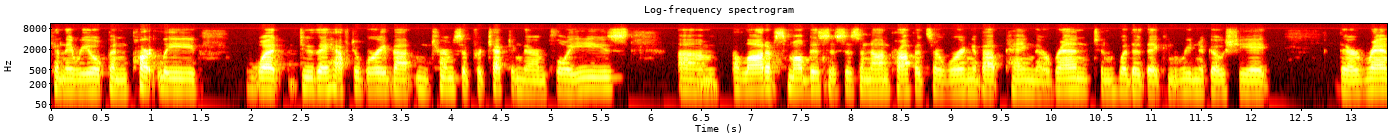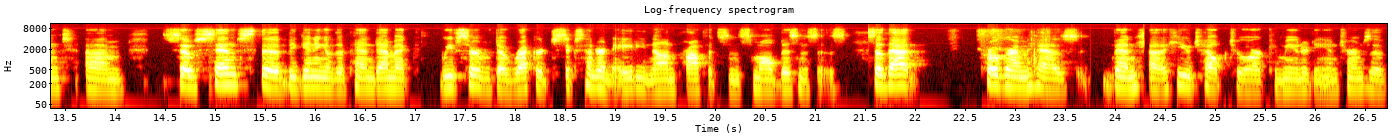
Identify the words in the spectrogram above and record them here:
Can they reopen partly? What do they have to worry about in terms of protecting their employees? Um, a lot of small businesses and nonprofits are worrying about paying their rent and whether they can renegotiate their rent. Um, so since the beginning of the pandemic, we've served a record 680 nonprofits and small businesses. So that program has been a huge help to our community in terms of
